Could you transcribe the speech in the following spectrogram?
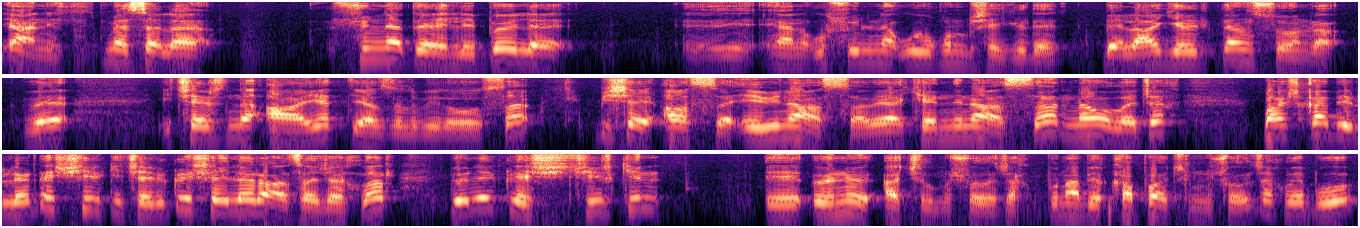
Yani mesela sünnet ehli böyle e, yani usulüne uygun bir şekilde bela geldikten sonra ve içerisinde ayet yazılı bile olsa bir şey azsa, evine azsa veya kendine azsa ne olacak? Başka birileri de şirk içerikli şeyleri asacaklar. Böylelikle şirkin e, önü açılmış olacak. Buna bir kapı açılmış olacak ve bu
